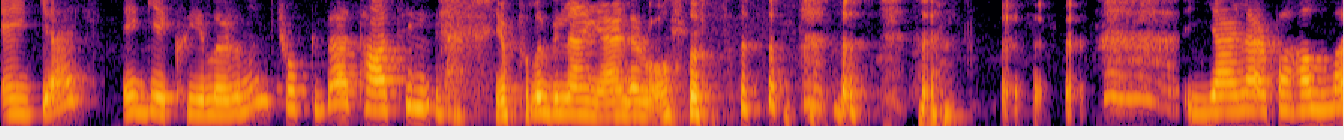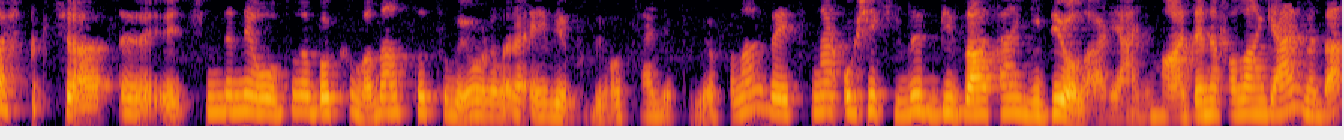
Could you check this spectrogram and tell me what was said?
engel Ege kıyılarının çok güzel tatil yapılabilen yerler olması. Yerler pahalılaştıkça e, içinde ne olduğuna bakılmadan satılıyor. Oralara ev yapılıyor, otel yapılıyor falan. Zeytinler o şekilde bir zaten gidiyorlar. Yani madene falan gelmeden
